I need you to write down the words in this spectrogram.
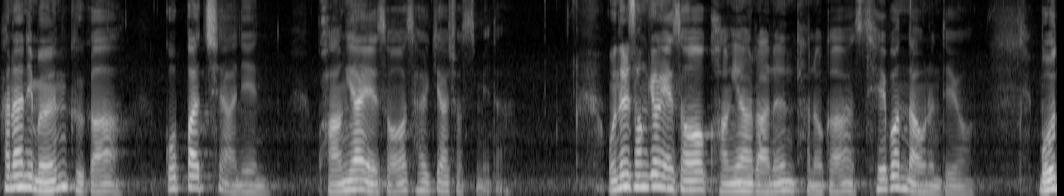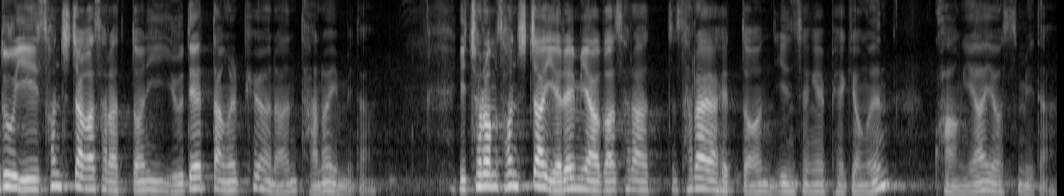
하나님은 그가 꽃밭이 아닌 광야에서 살게 하셨습니다. 오늘 성경에서 광야라는 단어가 세 번 나오는데요. 모두 이 선지자가 살았던 이 유대 땅을 표현한 단어입니다. 이처럼 선지자 예레미야가 살아, 살아야 했던 인생의 배경은 광야였습니다.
